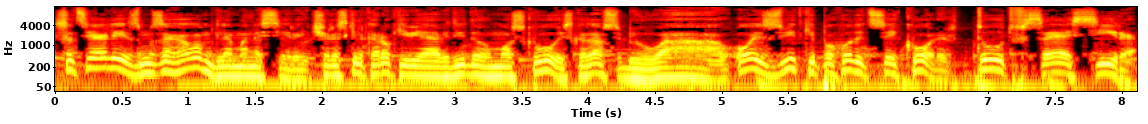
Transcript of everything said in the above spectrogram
Соціалізм загалом для мене сірий. Через кілька років я відвідав Москву і сказав собі: Вау, ось звідки походить цей колір. Тут все сіре,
